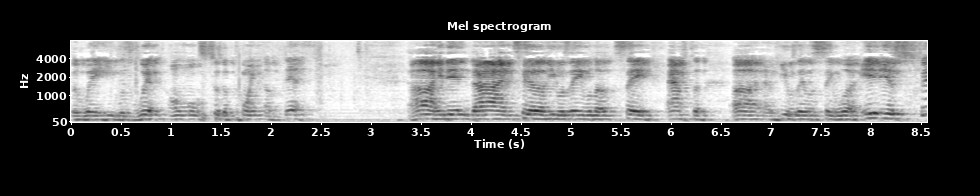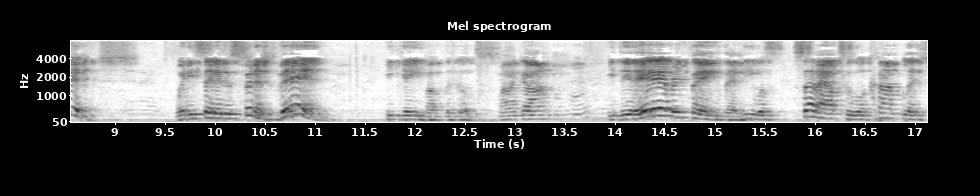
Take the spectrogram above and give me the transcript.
the way he was whipped, almost to the point of death. Ah, he didn't die until he was able to say, after uh, he was able to say, What? It is finished. When he said it is finished, then he gave up the ghost. My God. He did everything that he was set out to accomplish.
